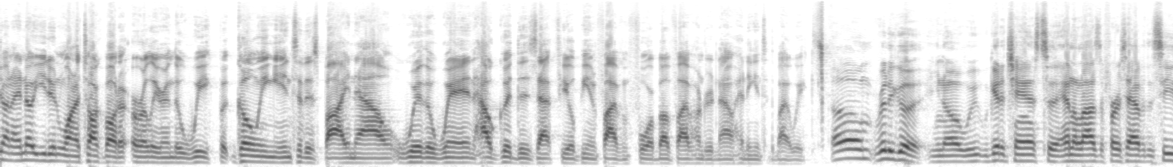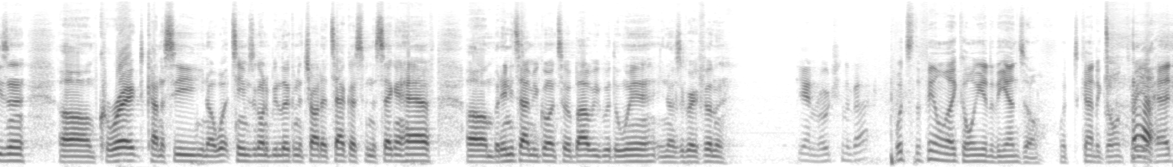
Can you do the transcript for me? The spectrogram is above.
John, I know you didn't want to talk about it earlier in the week, but going into this bye now with a win, how good does that feel being five and four, above 500 now, heading into the bye week? Um, really good. You know, we, we get a chance to analyze the first half of the season, um, correct, kind of see, you know, what teams are going to be looking to try to attack us in the second half. Um, but anytime you go into a bye week with a win, you know, it's a great feeling. Dan Roche in the back. What's the feeling like going into the end zone? What's kind of going through your head?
